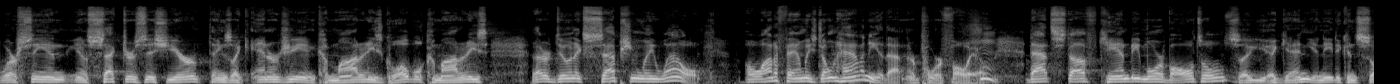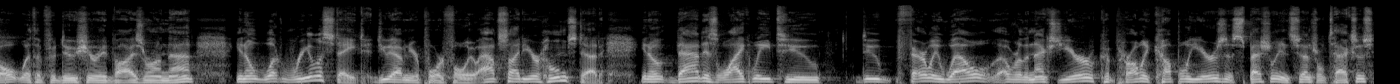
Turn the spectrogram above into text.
We're seeing, you know, sectors this year, things like energy and commodities, global commodities that are doing exceptionally well. A lot of families don't have any of that in their portfolio. Hmm. That stuff can be more volatile. So you, again, you need to consult with a fiduciary advisor on that. You know, what real estate do you have in your portfolio outside of your homestead? You know, that is likely to do fairly well over the next year, probably couple years, especially in Central Texas,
